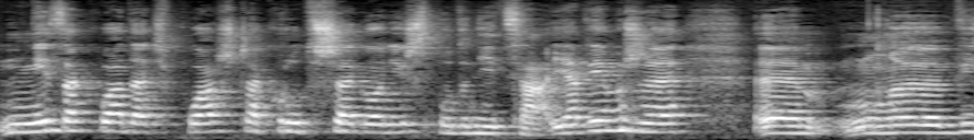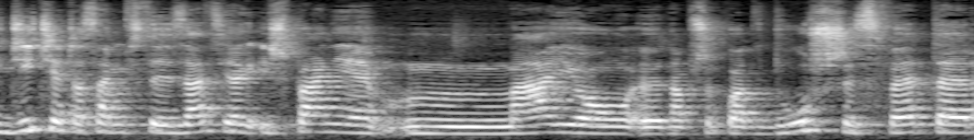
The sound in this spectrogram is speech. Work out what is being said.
nie zakładać płaszcza krótszego niż spódnica. Ja wiem, że y, widzicie czasami w stylizacjach, iż panie mm, mają na przykład dłuższy sweter,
